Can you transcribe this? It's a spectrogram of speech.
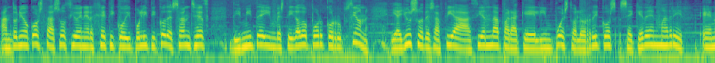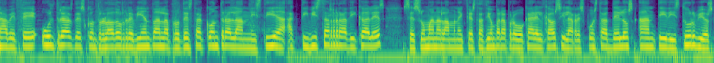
Antonio Costa, socio energético y político de Sánchez, dimite investigado por corrupción y Ayuso desafía a Hacienda para que el impuesto a los ricos se quede en Madrid. En ABC, ultras descontrolados revientan la protesta contra la amnistía. Activistas radicales se suman a la manifestación para provocar el caos y la respuesta de los antidisturbios.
